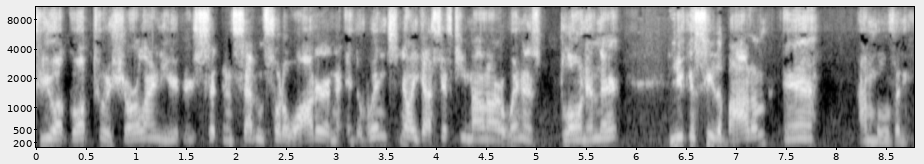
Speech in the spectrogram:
If you go up to a shoreline, you're, you're sitting in seven foot of water, and, and the winds, you know, you got a 15 mile an hour wind is blowing in there, and you can see the bottom. Yeah, I'm moving.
